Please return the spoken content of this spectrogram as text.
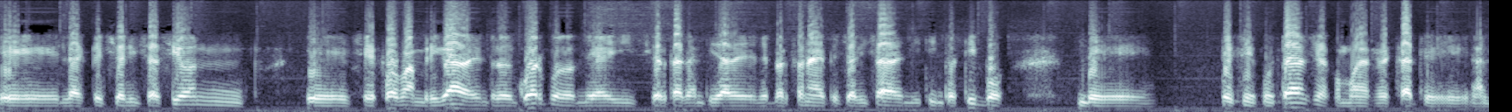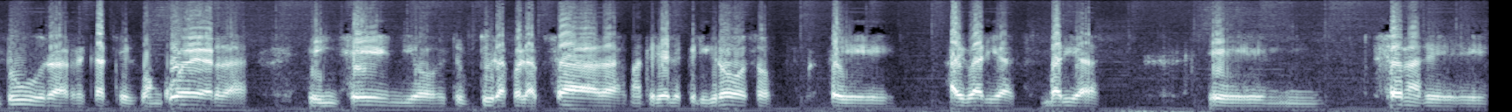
la especialización eh, se forman brigadas dentro del cuerpo donde hay cierta cantidad de, personas especializadas en distintos tipos de, circunstancias, como el rescate en altura, rescate con cuerdas, e incendios, estructuras colapsadas, materiales peligrosos. Eh, hay varias, varias eh, zonas de,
